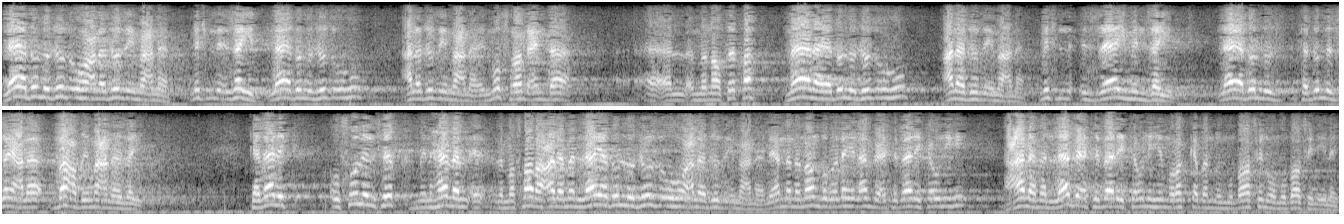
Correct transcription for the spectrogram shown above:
لا يدل جزءه على جزء معناه. مثل زيد. لا يدل جزءه على جزء معناه. المفرد عند المناطقة ما لا يدل جزءه على جزء معناه. مثل الزاي من زيد. لا يدل تدل الزاي على بعض معنى زيد. كذلك أصول الفقه من هذا لما صار علما لا يدل جزءه على جزء معناه. لأننا ننظر إليه الآن باعتبار كونه علما لا باعتبار كونه مركبا من مضاف ومضاف إليه.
